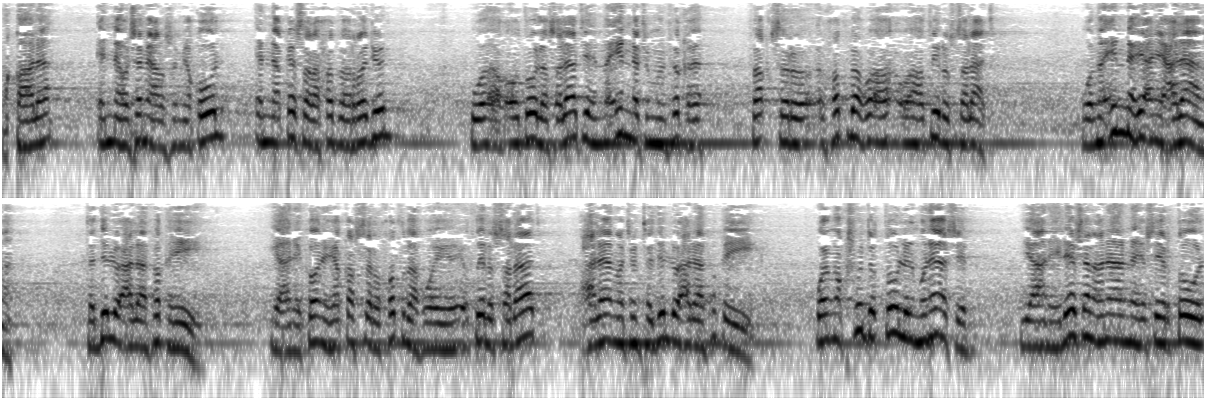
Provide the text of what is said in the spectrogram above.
فقال إنه سمع الرسول يقول إن قصر خطبة الرجل وطول صلاته مئنة من فقهه فاقصر الخطبة وأطيل الصلاة. ومئنة يعني علامة تدل على فقهه. يعني كونه يقصر الخطبة ويطيل الصلاة علامة تدل على فقهه. والمقصود الطول المناسب يعني ليس معناه أنه يصير طول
